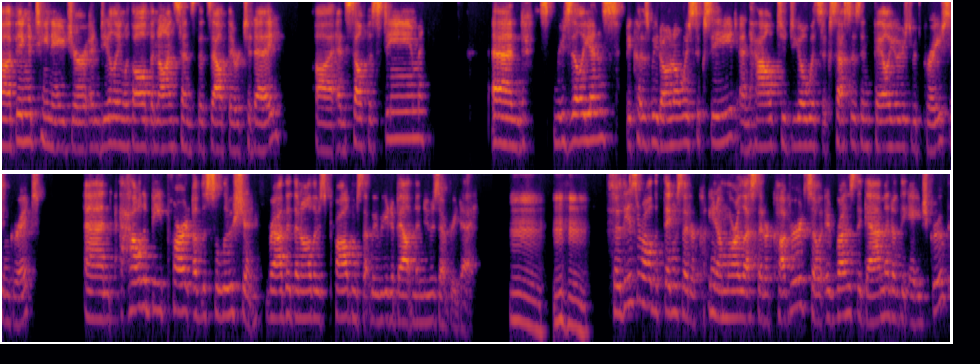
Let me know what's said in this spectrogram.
uh, being a teenager and dealing with all the nonsense that's out there today uh, and self-esteem and resilience because we don't always succeed and how to deal with successes and failures with grace and grit and how to be part of the solution rather than all those problems that we read about in the news every day. Mm, hmm So these are all the things that are, you know, more or less that are covered. So it runs the gamut of the age group.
